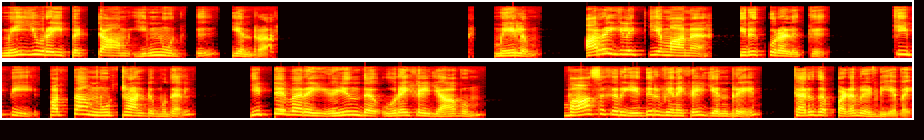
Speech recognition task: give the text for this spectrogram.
மெய்யுரை பெற்றாம் இன்னூற்கு என்றார். மேலும் அரை இலக்கியமான திருக்குறளுக்கு கிபி பத்தாம் நூற்றாண்டு முதல் இட்டவரை எழுந்த உரைகள் யாவும் வாசகர் எதிர்வினைகள் என்றே கருதப்பட வேண்டியவை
